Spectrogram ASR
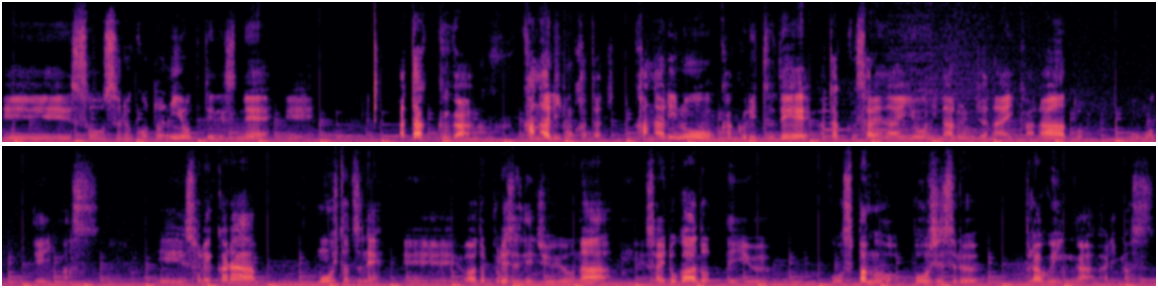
えー、そうすることによってですね、えー、アタックがかなりの形、かなりの確率でアタックされないようになるんじゃないかなと思っています。えー、それからもう一つね、えワードプレスで重要なサイトガードっていうこうスパムを防止するプラグインがあります。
